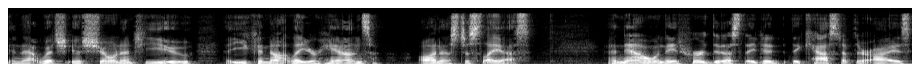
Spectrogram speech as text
in that which is shown unto you, that ye cannot lay your hands on us to slay us. And now when they had heard this, they did they cast up their eyes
